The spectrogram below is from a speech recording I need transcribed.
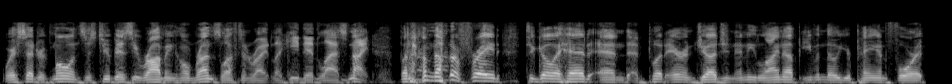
where Cedric Mullins is too busy robbing home runs left and right like he did last night. But I'm not afraid to go ahead and, and put Aaron Judge in any lineup, even though you're paying for it.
